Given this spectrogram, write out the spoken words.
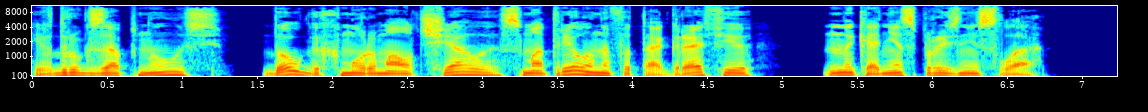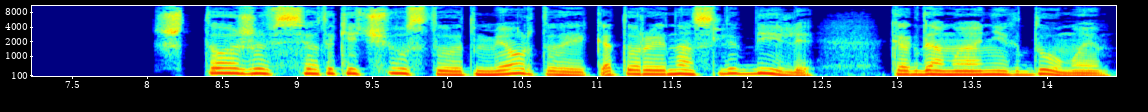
и вдруг запнулась, долго хмуро молчала, смотрела на фотографию, наконец произнесла. «Что же все-таки чувствуют мертвые, которые нас любили, когда мы о них думаем?»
